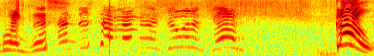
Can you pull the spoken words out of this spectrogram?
Like this. And this time I'm gonna do it again. Go!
